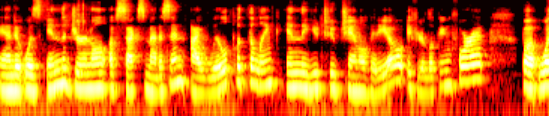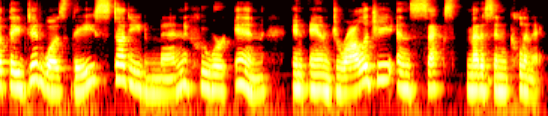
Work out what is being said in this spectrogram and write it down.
and it was in the Journal of Sex Medicine. I will put the link in the YouTube channel video if you're looking for it. But what they did was they studied men who were in an andrology and sex medicine clinic.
